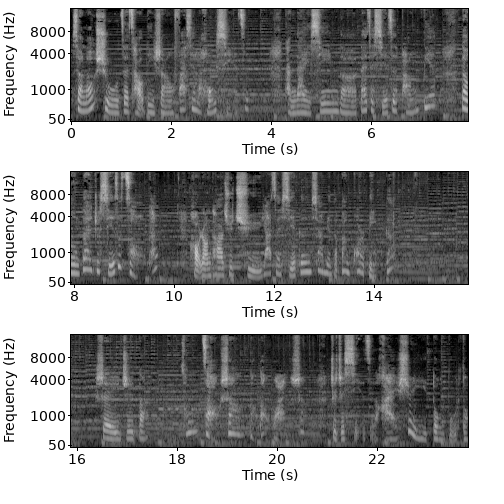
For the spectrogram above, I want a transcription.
小老鼠在草地上发现了红鞋子，它耐心地待在鞋子旁边，等待着鞋子走开，好让它去取压在鞋跟下面的半块饼干。谁知道，从早上等到晚上，这只鞋子还是一动不动。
